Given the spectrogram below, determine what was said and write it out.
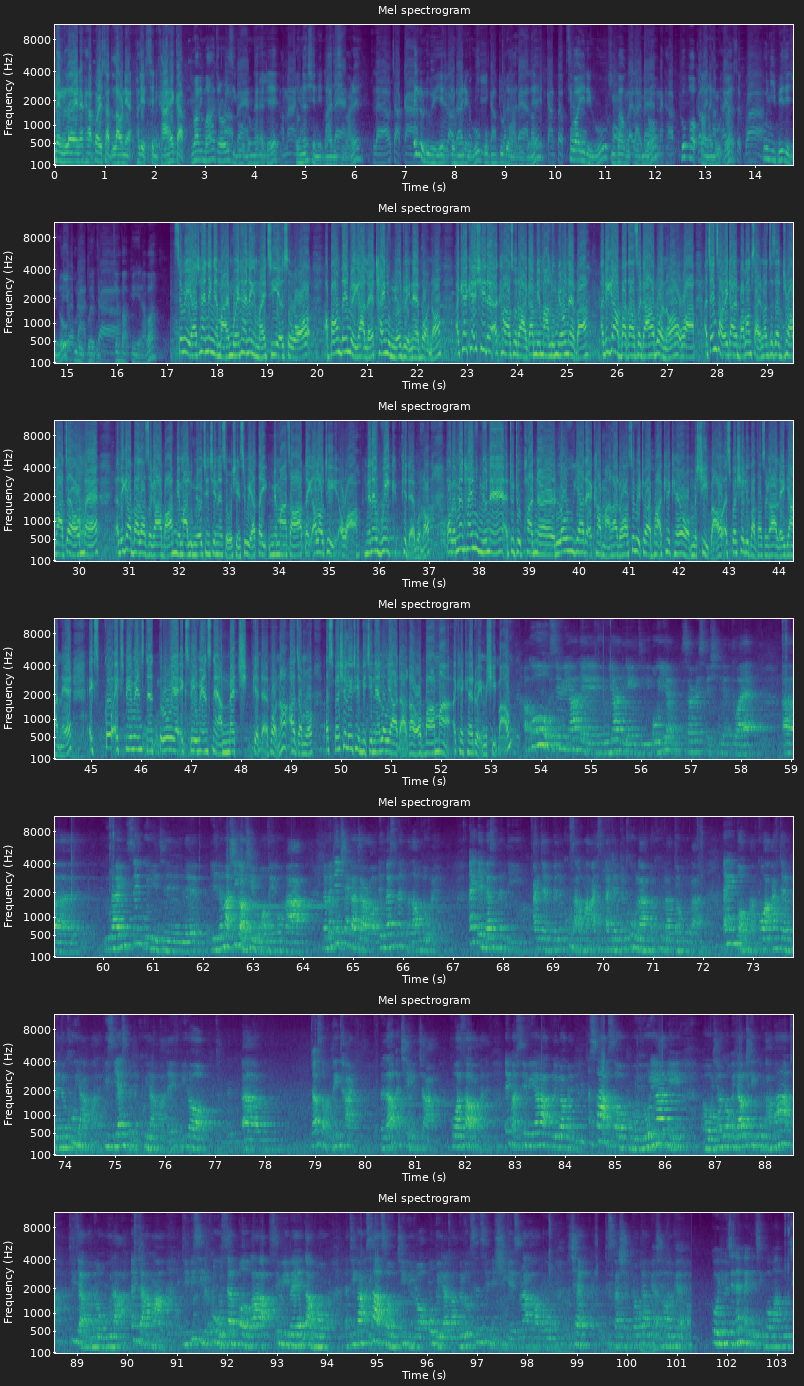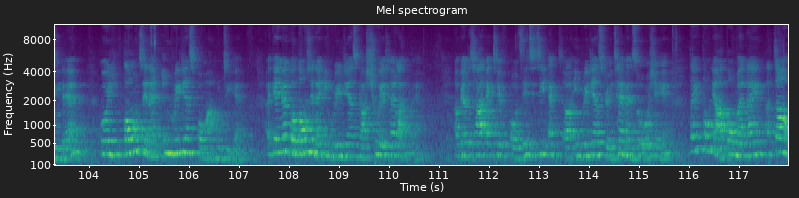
หนึ่งเลยนะครับ บริษัทเราเนี่ยผลิตสินค้าให้กับ မြန်မာပြည်မှာကျွန်တော်တို့စီကိုလုပ်ငန်းအပ်တဲ့လုပ်ငန်းရှင်တွေအများကြီးရှိပါတယ် แล้วจากการ အဲ့လိုလူတွေရဲ့လုပ်ငန်းတွေကိုပိုပြီးတိုးတက်လာစေတယ်စီးပွားရေးတွေကိုပြည်ပကိုပို့ပြီးတော့ထိုးဖောက်လာနိုင်မှုအတွက်ကူညီပေးစေချင်လို့အခုလိုပွဲကိုကျင်းပပေးခဲ့တာပါ ဆီရီယာထိုင်းနိုင်ငံမှာအမွေထိုင်းနိုင်ငံမှာကြီးရဆိုတော့အပေါင်းအသင်းတွေကလည်းထိုင်းလူမျိုးတွေနဲ့ပေါ့နော်အခက်အခဲရှိတဲ့အခါဆိုတာကမြန်မာလူမျိုးနဲ့ပါအဓိကဘာသာစကားပေါ့နော်ဟိုဟာအကျဉ်းစာရိတ်တိုင်းဘာမှမဆိုင်တော့ just a drama တက်အောင်မယ်အဓိကဘာသာစကားပါမြန်မာလူမျိုးချင်းချင်းနဲ့ဆိုလို့ရှိရင်ဆီရီယာတိတ်မြန်မာစာတိတ်အဲ့လောက်ထိဟိုဟာနည်းနည်း weak ဖြစ်တယ်ပေါ့နော်ဒါပေမဲ့ထိုင်းလူမျိုးနဲ့အတူတူ partner လုပ်ရတဲ့အခါမှာကတော့ဆီရီထွကဘာအခက်အခဲတော့မရှိပါဘူး especially ဘာသာစကားလည်းရတယ် exco experience နဲ့သူတို့ရဲ့ experience နဲ့ match ဖြစ်တယ်ပေါ့နော်အားကြောင့်မလို့ especially TBG နဲ့လောက်ရတာကတော့ဘာမှအခက်အခဲတွေမရှိပါဘူးအခု Siri ကလည်းလူရနေဒီ OEM service တွေရှိတဲ့အတွက်အာလူတိုင်းစိတ်ကူးရည်ခြင်းလည်းဒီထဲမှာရှိကောင်းရှိလို့အမေကုန်းကနံပါတ်1 check ကကြတော့ investment ဘယ်လောက်လုပ်လဲအဲ့ investment ဒီ item ဘယ်တစ်ခုစားအောင် item တစ်ခုလားနှစ်ခုလားသုံးခုလား အဲ့ဒီပုံမှာကိုက item ဘယ်တစ်ခုရမှာလဲ PCS ဘယ်တစ်ခုရမှာလဲပြီးတော့အမ်နောက်ဆုံး lead time ဘယ်လောက်အချိန်ကြာကိုကစောက်ရမှာလဲအဲ့မှာ Siri ကဘယ်လိုပြောမလဲအစအဆုံးဟိုရိုးရီးယားနေဟိုရန်ကုန်အရောက်ထိကိုဘာမှကြည့်ကြမလို့ဘူးလားအဲ့ကြားမှာဒီ PC တစ်ခု sample က Siri ပဲတောင်းလို့အဓိကအစအဆုံးကြည့်ပြီးတော့ပို့ပေးရတာဘယ်လိုအဆင့်ဆင့်နေရှိတယ်ဆိုတာဟာကိုတစ်ချက် discussion ပြောပြပြချင်ဟုပါတ်တယ် ကဲ့ကိုယူခြင်းတဲ့ packaging ပေါ်မှာမူတည်တယ်ကိုသုံးခြင်းတဲ့ ingredients ပေါ်မှာမူတည်တယ်အကယ်၍ကိုသုံးခြင်းတဲ့ ingredients ကရွှေထည့်လိုက်မယ်အပြင်တခြား active ဟို GGG ingredients တွေထည့်မယ်ဆိုလို့ရှိရင်တိတ်300ပုံမှန်တိုင်းအတောင်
